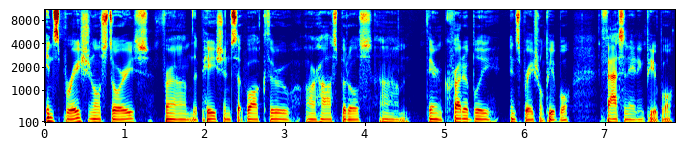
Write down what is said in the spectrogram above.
inspirational stories from the patients that walk through our hospitals. Um, they're incredibly inspirational people, fascinating people,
